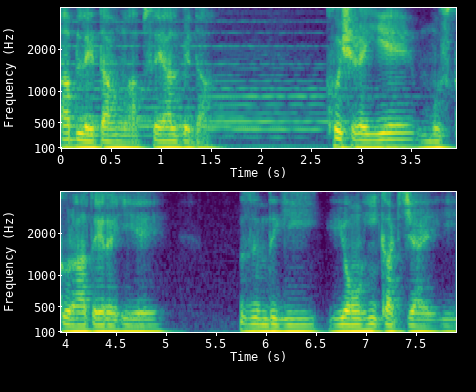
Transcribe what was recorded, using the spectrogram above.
अब लेता हूँ आपसे अलविदा। खुश रहिए, मुस्कुराते रहिए, ज़िंदगी यों ही कट जाएगी।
